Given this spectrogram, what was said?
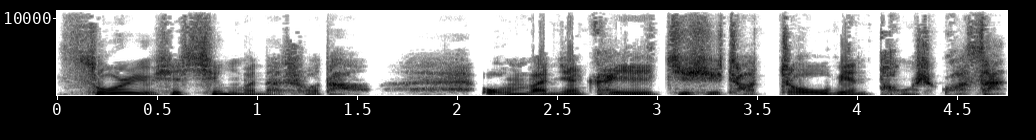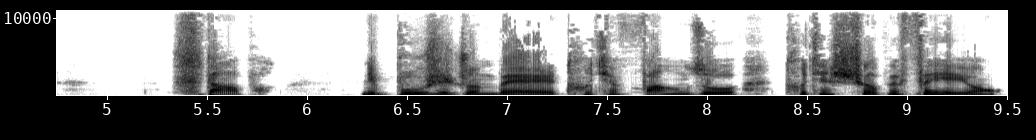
索尔有些兴奋的说道：“我们完全可以继续朝周边同时扩散。” Stop，你不是准备拖欠房租、拖欠设备费用，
